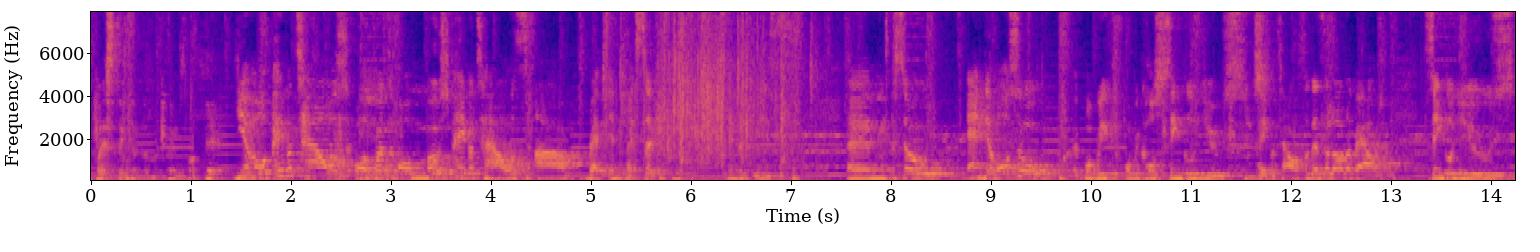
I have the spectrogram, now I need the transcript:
plastic in them and things like that. Yeah, well, paper towels, well, first of all, most paper towels are wrapped in plastic, same as these. Um, so, and they're also what we what we call single-use Yes. paper towels. So there's a lot about single-use,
